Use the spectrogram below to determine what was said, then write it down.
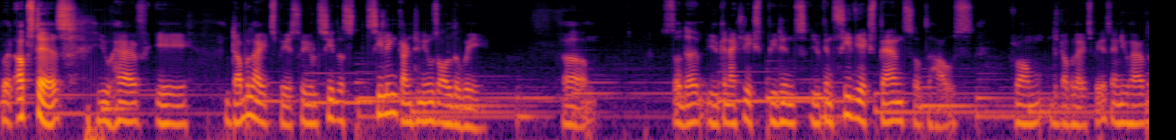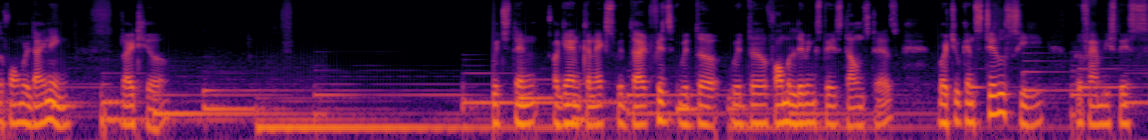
Well upstairs you have a double height space so you'll see the ceiling continues all the way. Um, so that you can actually experience you can see the expanse of the house from the double height space and you have the formal dining right here. Which then again connects with that with the with the formal living space downstairs but you can still see the family space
